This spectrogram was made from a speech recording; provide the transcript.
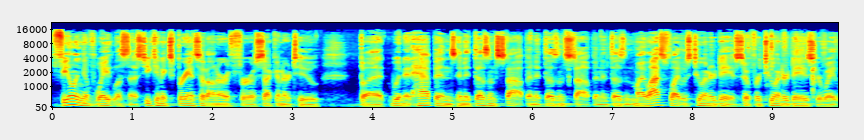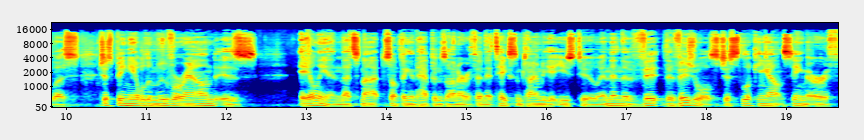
feeling of weightlessness you can experience it on earth for a second or two but when it happens and it doesn't stop and it doesn't stop and it doesn't my last flight was 200 days so for 200 days you're weightless just being able to move around is alien. That's not something that happens on Earth, and it takes some time to get used to. And then the vi- the visuals, just looking out and seeing the Earth.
